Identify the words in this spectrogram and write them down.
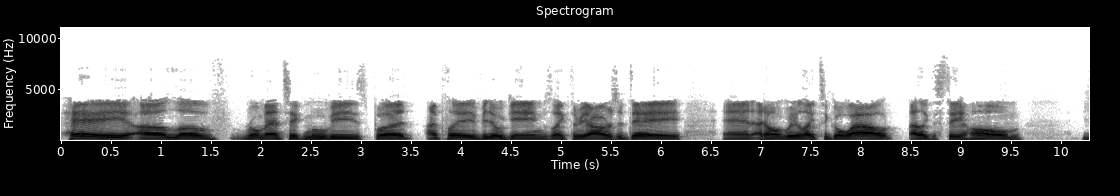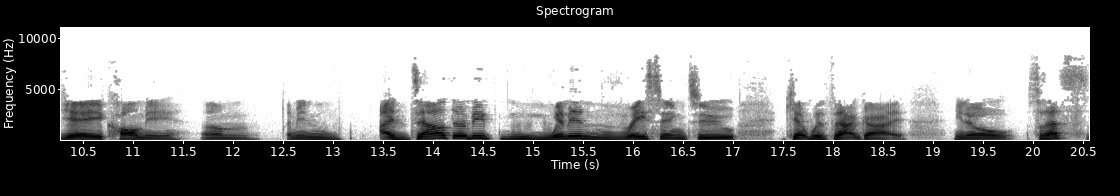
hey, uh, love romantic movies, but I play video games like three hours a day and I don't really like to go out. I like to stay home. Yay, call me. Um, I mean, I doubt there'd be women racing to get with that guy. You know, so that's,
